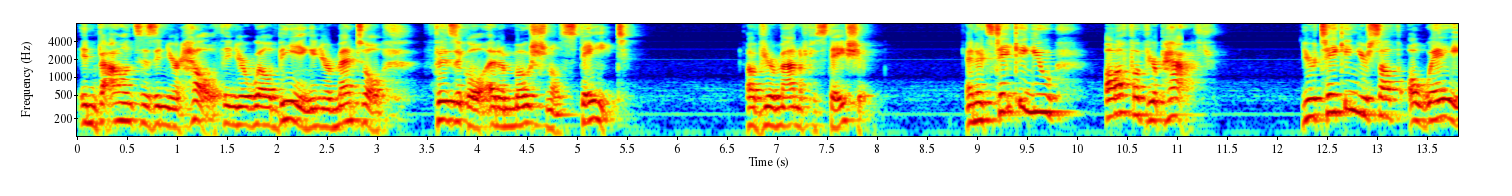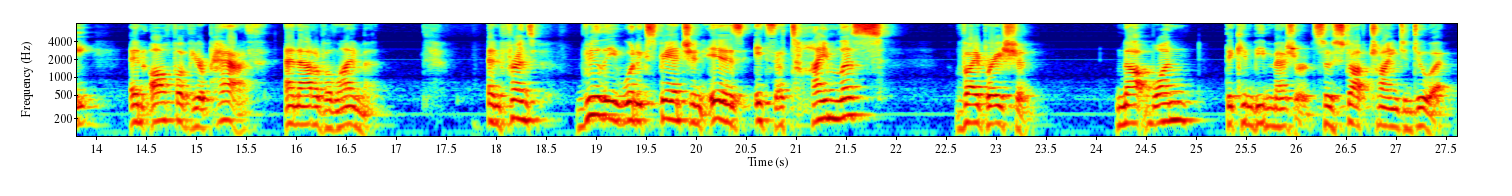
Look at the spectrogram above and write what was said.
Imbalances in your health, in your well-being, in your mental, physical and emotional state of your manifestation. And it's taking you off of your path. You're taking yourself away and off of your path and out of alignment. And friends, really what expansion is, it's a timeless vibration, not one that can be measured. So stop trying to do it.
